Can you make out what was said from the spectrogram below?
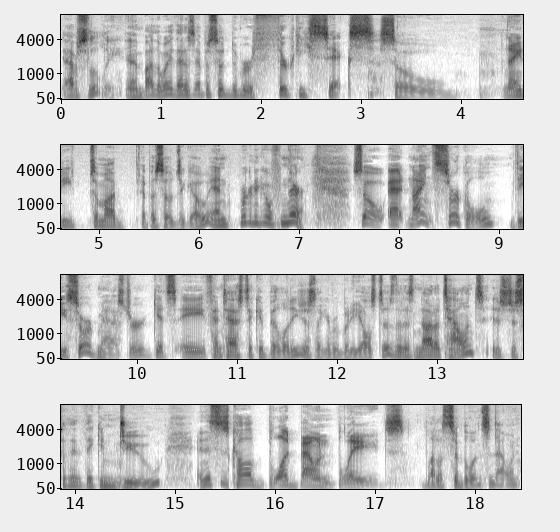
Absolutely. And by the way, that is episode number 36. So 90 some odd episodes ago, and we're going to go from there. So at Ninth Circle, the Swordmaster gets a fantastic ability, just like everybody else does, that is not a talent. It is just something that they can do. And this is called Bloodbound Blades. A lot of sibilance in that one.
